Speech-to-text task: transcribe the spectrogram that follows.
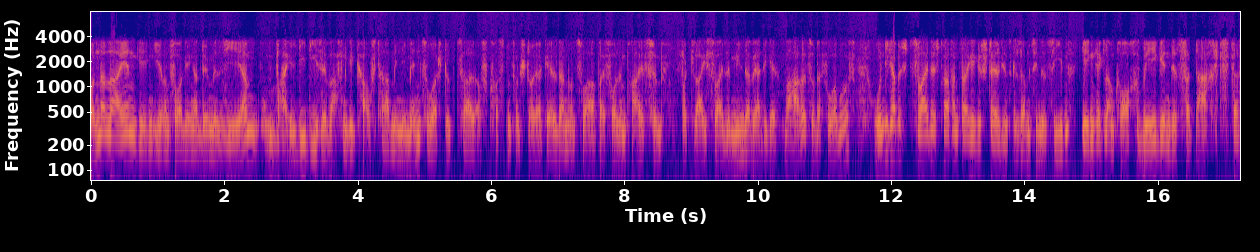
von der Leyen, gegen ihren Vorgänger de Maizière, weil die diese Waffen gekauft haben in immens hoher Stückzahl auf Kosten von Steuergeldern und zwar bei vollem Preis für vergleichsweise minderwertige Ware, so der Vorwurf. Und ich habe zweite Strafanzeige gestellt, insgesamt sind es sieben, gegen Heckler und Koch wegen des Verdachts Verdacht, dass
